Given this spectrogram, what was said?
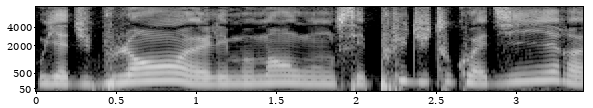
où il y a du blanc, les moments où on ne sait plus du tout quoi dire.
